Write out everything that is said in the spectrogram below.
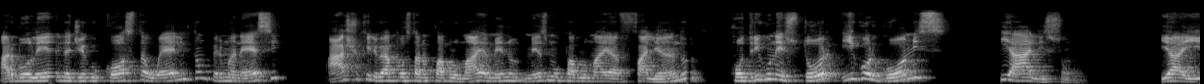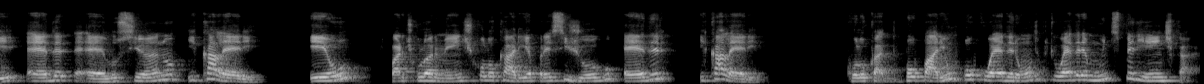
Arboleda, Diego Costa, Wellington permanece. Acho que ele vai apostar no Pablo Maia, mesmo o Pablo Maia falhando. Rodrigo Nestor, Igor Gomes e Alisson. E aí, Éder, é, Luciano e Caleri. Eu, particularmente, colocaria para esse jogo Éder e Caleri. Colocar, pouparia um pouco o Éder ontem, porque o Éder é muito experiente, cara.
